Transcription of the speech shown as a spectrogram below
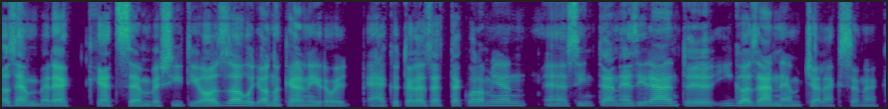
az embereket szembesíti azzal, hogy annak ellenére, hogy elkötelezettek valamilyen eh, szinten ez iránt, igazán nem cselekszenek.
